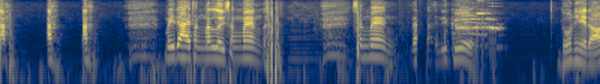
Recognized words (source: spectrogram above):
อะอะอะไม่ได้ทั้งนั้นเลยช่างแม่ง ช่างแม่งนะอันนี้คือโดเนทเหรอ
